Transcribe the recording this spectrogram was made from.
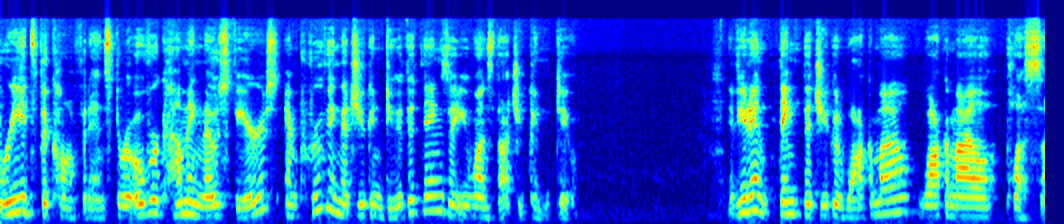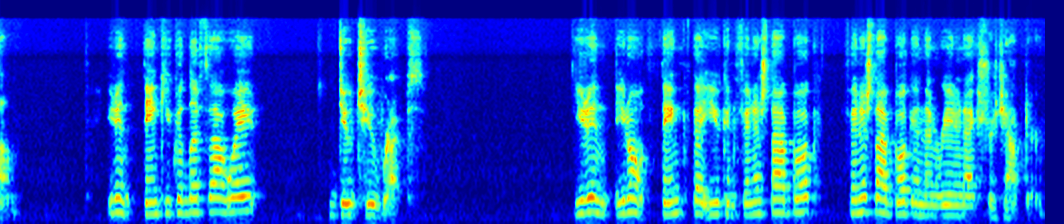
breeds the confidence through overcoming those fears and proving that you can do the things that you once thought you couldn't do. If you didn't think that you could walk a mile, walk a mile plus some. You didn't think you could lift that weight, do two reps. You didn't you don't think that you can finish that book, finish that book and then read an extra chapter.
